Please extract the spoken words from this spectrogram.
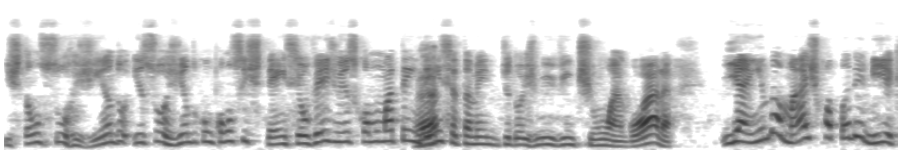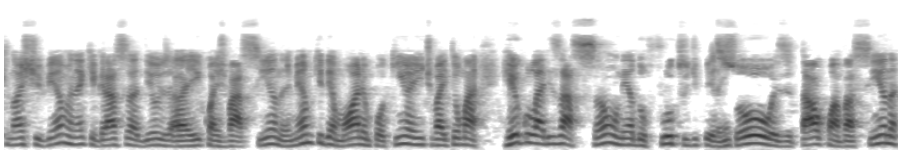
estão surgindo e surgindo com consistência. Eu vejo isso como uma tendência é? também de 2021 agora, e ainda mais com a pandemia que nós tivemos, né? Que graças a Deus aí com as vacinas, mesmo que demore um pouquinho, a gente vai ter uma regularização, né, do fluxo de pessoas Sim. e tal com a vacina.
